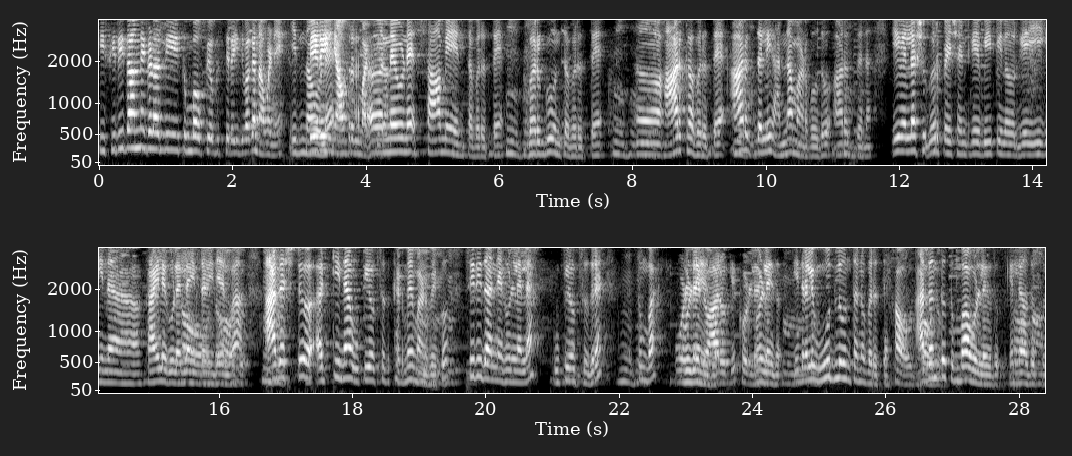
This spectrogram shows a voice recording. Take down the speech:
ಈ ಸಿರಿಧಾನ್ಯಗಳಲ್ಲಿ ತುಂಬಾ ಉಪಯೋಗಿಸ್ತೀರಾ? ಇವಾಗ ನವಣೆ. ಇದ್ ನವಣೆ, ಸಾಮೆ ಅಂತ ಬರುತ್ತೆ. ಬರ್ಗು ಅಂತ ಬರುತ್ತೆ. ಆರ್ಕ ಬರುತ್ತೆ. ಆರ್ಕದಲ್ಲಿ ಅನ್ನ ಮಾಡಬಹುದು ಆರ್ಕದನ್ನ. ಇವೆಲ್ಲ ಶುಗರ್ ಪೇಷಂಟ್ಗೆ ಬಿ ಪಿನವ್ರಿಗೆ ಈಗಿನ ಕಾಯಿಲೆಗಳೆಲ್ಲ ಇಂಥವಿದೆ ಅಲ್ವಾ? ಆದಷ್ಟು ಅಕ್ಕಿನ ಉಪಯೋಗಿಸೋದು ಕಡಿಮೆ ಮಾಡಬೇಕು. ಸಿರಿಧಾನ್ಯಗಳನ್ನೆಲ್ಲ ಉಪಯೋಗಿಸಿದ್ರೆ ತುಂಬಾ ಒಳ್ಳೆಯದು ಆರೋಗ್ಯಕ್ಕೆ ಒಳ್ಳೆ ಒಳ್ಳೆಯದು. ಇದರಲ್ಲಿ ಊದ್ಲು ಅಂತಾನು ಬರುತ್ತೆ. ಅದಂತೂ ತುಂಬಾ ಒಳ್ಳೆಯದು ಎಲ್ಲದಕ್ಕೂ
